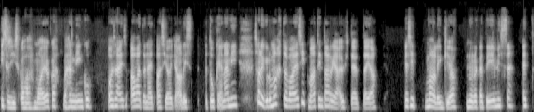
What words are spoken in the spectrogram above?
isosiskohahmoa, joka vähän niin kuin osaisi avata näitä asioita ja olisi tukena, niin se oli kyllä mahtavaa. Ja sitten mä otin Tarjaa yhteyttä ja, ja sitten mä olinkin jo nurkatiimissä, että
